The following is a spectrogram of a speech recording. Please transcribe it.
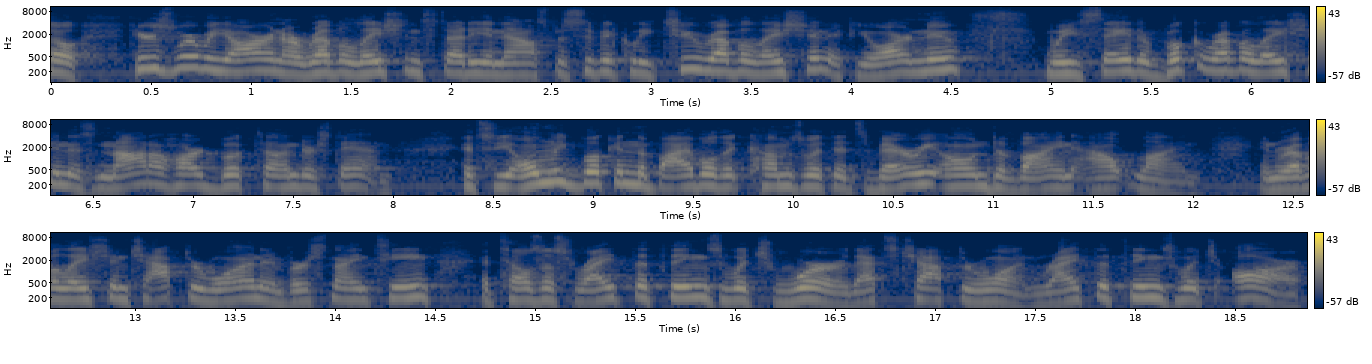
So here's where we are in our Revelation study, and now specifically to Revelation. If you are new, we say the book of Revelation is not a hard book to understand. It's the only book in the Bible that comes with its very own divine outline. In Revelation chapter 1 and verse 19, it tells us, Write the things which were. That's chapter 1. Write the things which are.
